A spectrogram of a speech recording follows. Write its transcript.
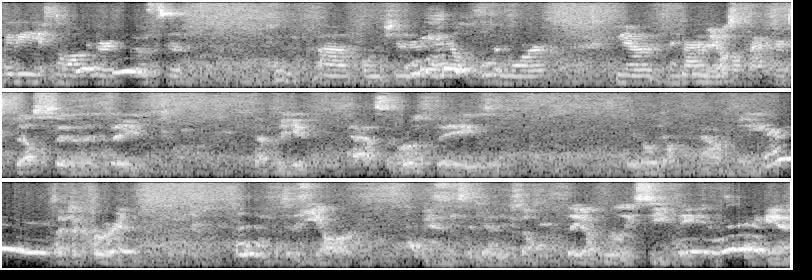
Maybe the longer they're exposed to uh, pollution and everything else, the more, you know, environmental also- factors. They also say that if they, after they get past the growth phase, they really don't have any such occurrence to the ER. And they said, yeah, they just don't, they don't really see patients coming in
